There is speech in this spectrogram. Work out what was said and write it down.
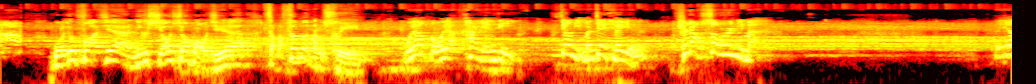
岗。我就发现你个小小保洁怎么这么能吹？不要狗眼看人低，像你们这群人，迟早收拾你们。哎呀，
